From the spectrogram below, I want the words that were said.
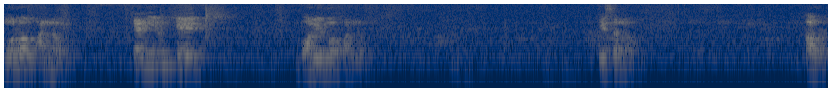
Mole of unknown. Can you get volume of unknown? Yes or no? How?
